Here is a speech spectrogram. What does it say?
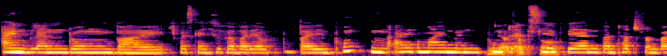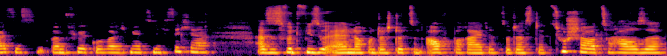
Einblendungen bei, ich weiß gar nicht, sogar bei, der, bei den Punkten allgemein, wenn Punkte ja, erzielt werden. Beim Touchdown weiß ich es, beim Field war ich mir jetzt nicht sicher. Also es wird visuell noch unterstützt und aufbereitet, sodass der Zuschauer zu Hause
